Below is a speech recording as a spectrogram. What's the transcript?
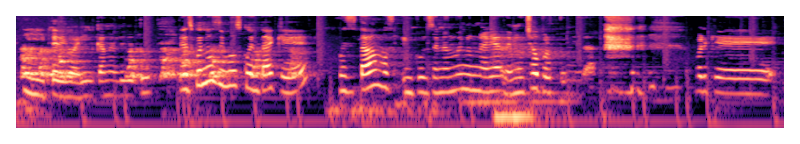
y te digo, el canal de YouTube. Y después nos dimos cuenta que pues estábamos incursionando en un área de mucha oportunidad. Porque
